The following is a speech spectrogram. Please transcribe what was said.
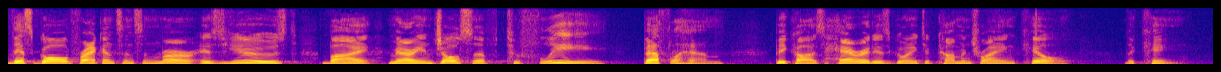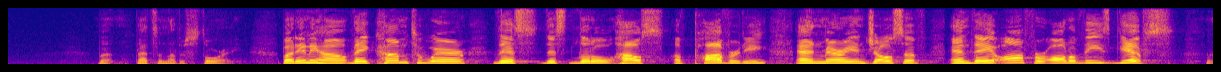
this gold, frankincense, and myrrh is used by Mary and Joseph to flee Bethlehem because Herod is going to come and try and kill the king. But that's another story. But anyhow, they come to where this, this little house of poverty, and Mary and Joseph, and they offer all of these gifts.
